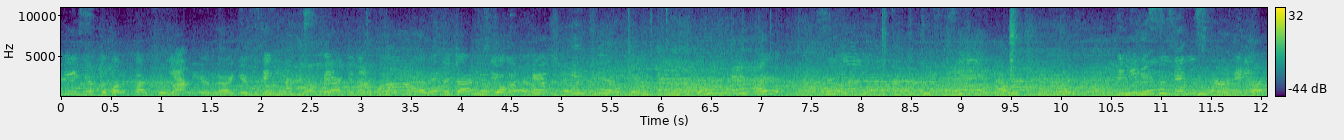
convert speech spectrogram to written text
You want one of? Give the butterfly to Yeah. Riley and I give Then you have to the spin. dragon. You're gonna want I mean the dragon. Go ahead. Can you just spin this for anyone?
